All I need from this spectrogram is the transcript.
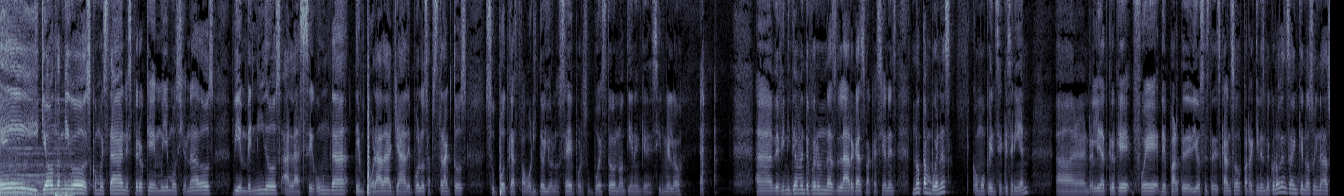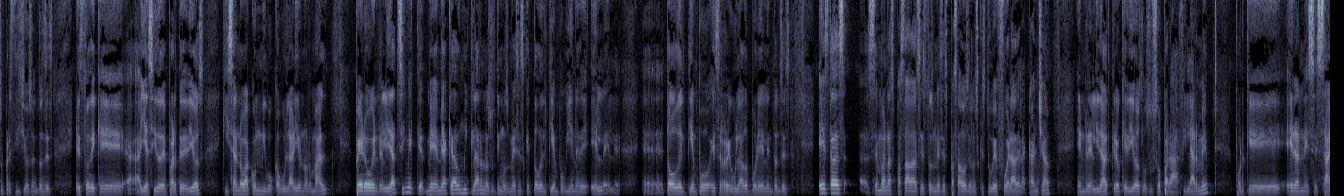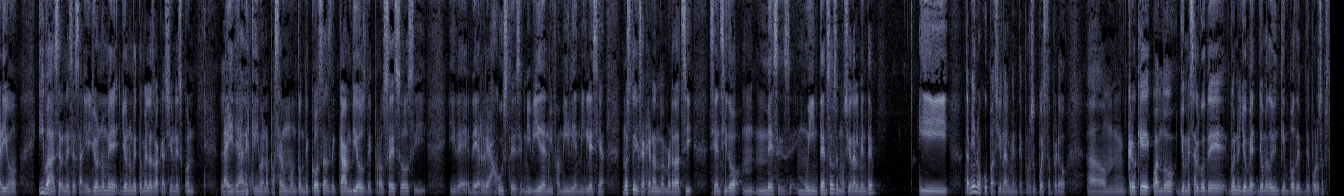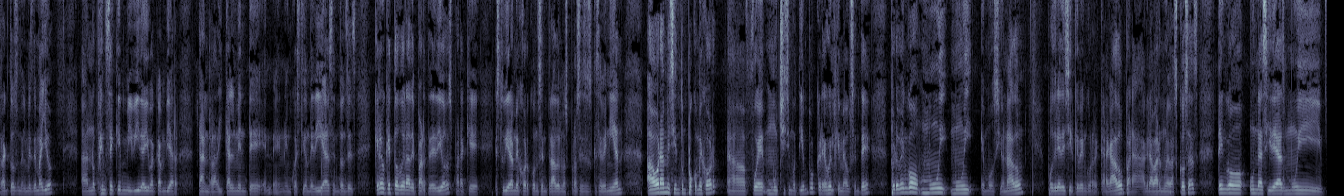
Hey, ¿qué onda amigos? ¿Cómo están? Espero que muy emocionados. Bienvenidos a la segunda temporada ya de Polos Abstractos, su podcast favorito, yo lo sé, por supuesto, no tienen que decírmelo. Ah, definitivamente fueron unas largas vacaciones, no tan buenas como pensé que serían, Ah, en realidad creo que fue de parte de Dios este descanso. Para quienes me conocen saben que no soy nada supersticioso, entonces esto de que haya sido de parte de Dios quizá no va con mi vocabulario normal, pero en realidad sí me, me, ha quedado muy claro en los últimos meses que todo el tiempo viene de Él, eh, todo el tiempo es regulado por Él, entonces estas semanas pasadas, estos meses pasados en los que estuve fuera de la cancha, en realidad creo que Dios los usó para afilarme porque era necesario, iba a ser necesario. Yo no me, yo no me tomé las vacaciones con la idea de que iban a pasar un montón de cosas, de cambios, de procesos y, y de, de, reajustes en mi vida, en mi familia, en mi iglesia. No estoy exagerando, en verdad sí, sí han sido meses muy intensos emocionalmente y también ocupacionalmente, por supuesto, pero creo que cuando yo me salgo de, bueno, yo me, yo me doy un tiempo de, de polos abstractos en el mes de mayo, uh, no pensé que mi vida iba a cambiar tan radicalmente en, en, cuestión de días, entonces creo que todo era de parte de Dios para que estuviera mejor concentrado en los procesos que se venían. Ahora me siento un poco mejor, uh, fue muchísimo tiempo, creo, el que me ausenté, pero vengo muy, muy emocionado. Podría decir que vengo recargado para grabar nuevas cosas. Tengo unas ideas muy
